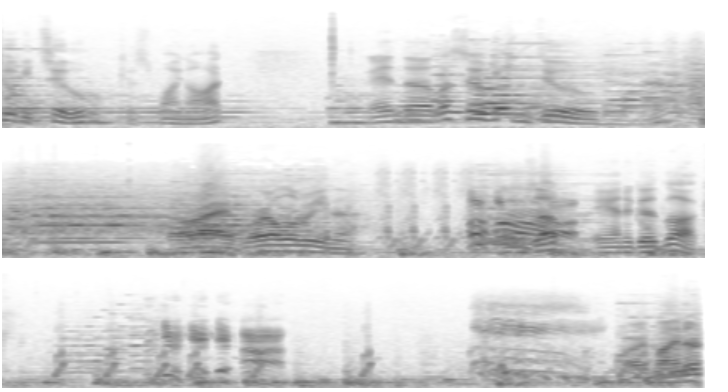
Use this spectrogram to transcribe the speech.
2v2, because why not? And uh, let's see what we can do here. Alright, Royal Arena. Thumbs up, and a good luck. Alright, Miner.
